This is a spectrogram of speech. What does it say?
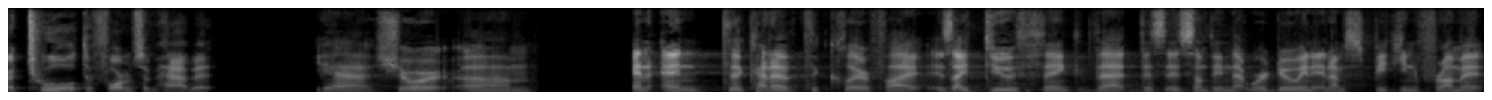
a tool to form some habit yeah sure um and and to kind of to clarify is i do think that this is something that we're doing and i'm speaking from it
